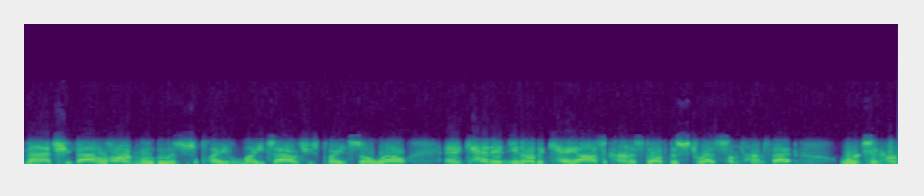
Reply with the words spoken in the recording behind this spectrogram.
match. She battled hard. Mugu has just played lights out. She's played so well. And Kenin, you know the chaos kind of stuff, the stress. Sometimes that works in her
